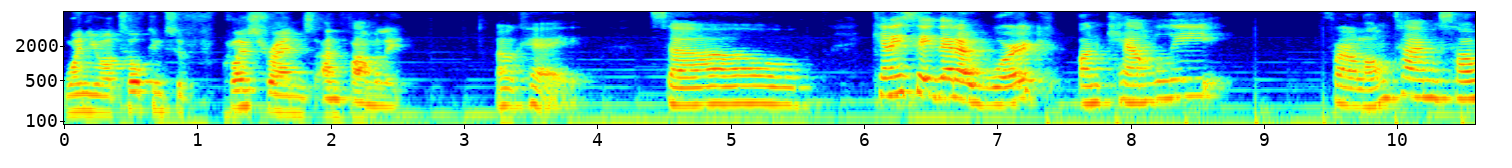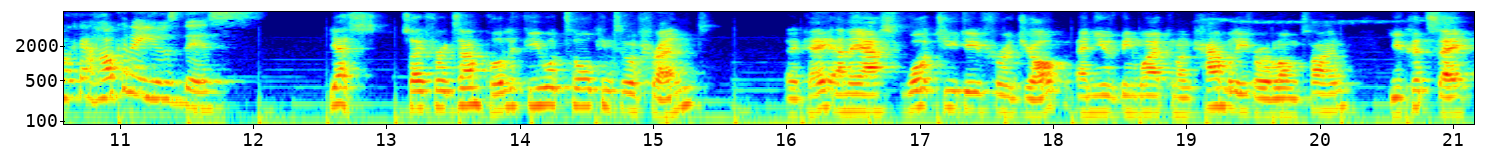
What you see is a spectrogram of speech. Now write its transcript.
when you are talking to f- close friends and family. Okay. So, can I say that I work on Cambly for a long time? So, how can, how can I use this? Yes. So, for example, if you were talking to a friend, okay, and they asked, What do you do for a job? and you've been working on Cambly for a long time, you could say,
